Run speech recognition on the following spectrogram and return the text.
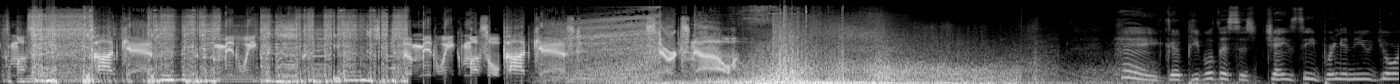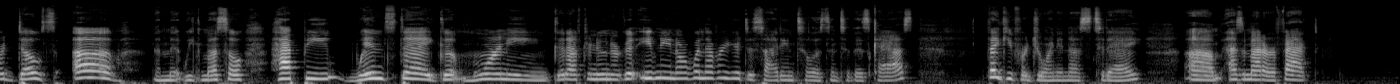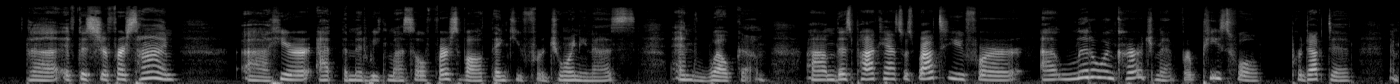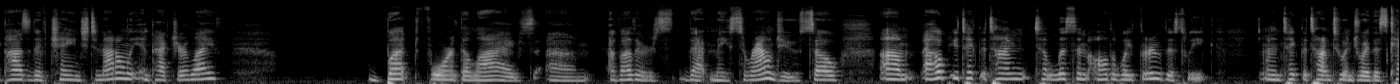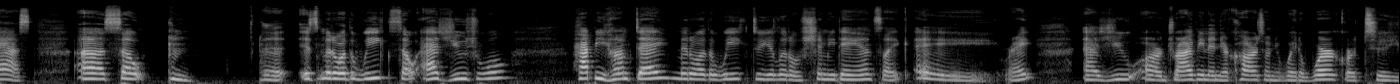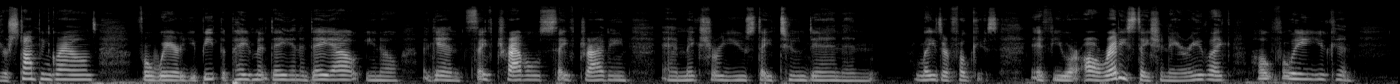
Midweek Muscle Podcast. Midweek. The Midweek Muscle Podcast starts now. Hey, good people, this is Jay Z bringing you your dose of the Midweek Muscle. Happy Wednesday. Good morning, good afternoon, or good evening, or whenever you're deciding to listen to this cast. Thank you for joining us today. Um, as a matter of fact, uh, if this is your first time uh, here at the Midweek Muscle, first of all, thank you for joining us and welcome. Um, this podcast was brought to you for a little encouragement for peaceful, productive, and positive change to not only impact your life, but for the lives um, of others that may surround you. So um, I hope you take the time to listen all the way through this week and take the time to enjoy this cast. Uh, so uh, it's middle of the week. So as usual, happy hump day, middle of the week. Do your little shimmy dance, like, hey, right? As you are driving in your cars on your way to work or to your stomping grounds for where you beat the pavement day in and day out. You know, again, safe travels, safe driving, and make sure you stay tuned in and laser focus. If you are already stationary, like hopefully you can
